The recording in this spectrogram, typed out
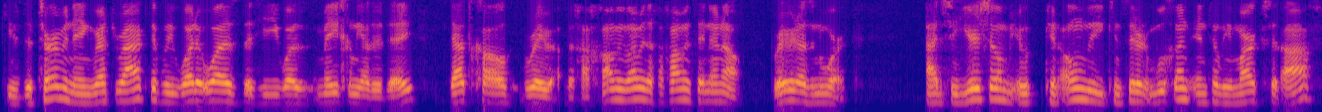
He's determining retroactively what it was that he was making the other day. That's called brera. The Chachamim, the Chachamim say, no, no, brera doesn't work. Ad you can only consider it muchan until he marks it off.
